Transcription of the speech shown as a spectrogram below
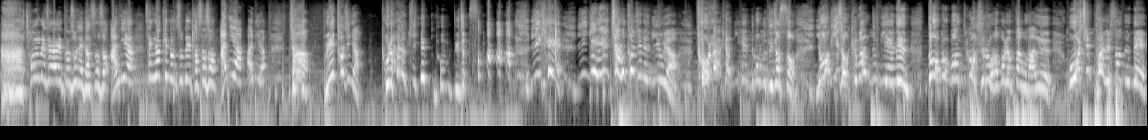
아, 처음에 생각했던 소재 다 써서 아니야. 생각했던 소재 다 써서 아니야. 아니야. 자, 왜 터지냐? 돌아가기에 너무 늦었어. 이게 이게 1차로 터지는 이유야. 늦었어. 여기서 그만두기에는 너무 먼 곳으로 와버렸다고 나는 58을 썼는데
